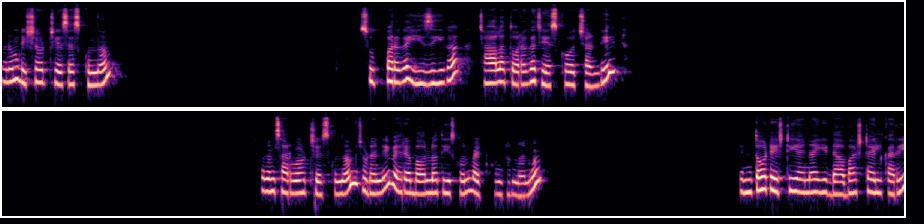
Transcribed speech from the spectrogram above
మనం డిష్ అవుట్ చేసేసుకుందాం. సూపర్‌గా, ఈజీగా చాలా త్వరగా చేసుకోవచ్చండి. మనం సర్వ్ అవుట్ చేసుకుందాం. చూడండి వేరే బౌల్‌లో తీసుకొని పెట్టుకుంటున్నాను. ఎంతో టేస్టీ అయిన ఈ డాబా స్టైల్ కర్రీ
